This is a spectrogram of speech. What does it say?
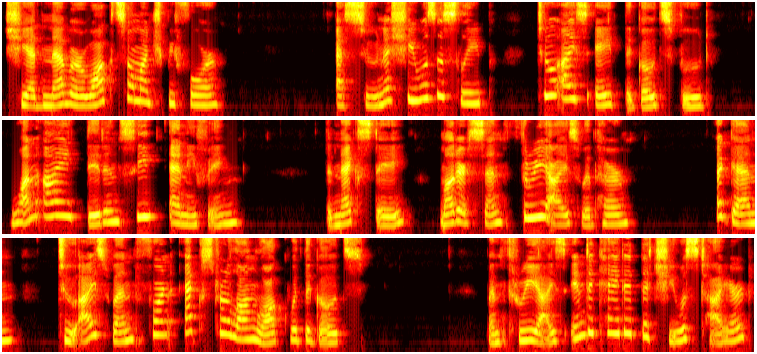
She had never walked so much before. As soon as she was asleep, Two Eyes ate the goat's food. One Eye didn't see anything. The next day, Mother sent Three Eyes with her. Again, Two Eyes went for an extra long walk with the goats. When Three Eyes indicated that she was tired,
